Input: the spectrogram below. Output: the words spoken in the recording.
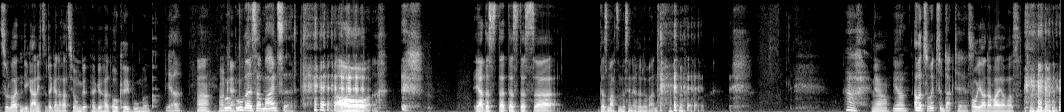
zu Leuten, die gar nicht zu der Generation ge äh, gehört, okay, Boomer? Ja. Ah, Bu okay. Boomer ist ein Mindset. Oh. Ja, das, das, das, das, äh, das macht es ein bisschen irrelevant. Ach, Ja. ja. Aber zurück zu DuckTales. Oh ja, da war ja was.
